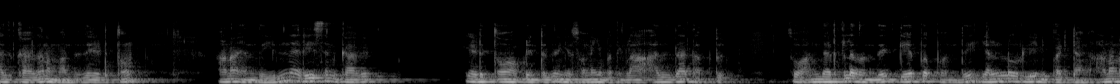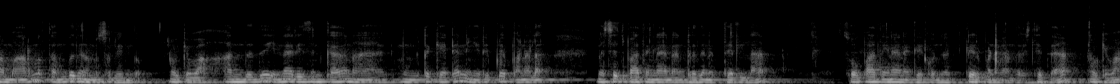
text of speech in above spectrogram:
அதுக்காக தான் நம்ம அந்த இதை எடுத்தோம். ஆனால் அந்த என்ன ரீசனுக்காக எடுத்தோம் அப்படின்றது நீங்கள் சொன்னீங்க பார்த்தீங்களா அதுதான் தப்பு. ஸோ அந்த இடத்துல வந்து கேப் அப் வந்து எழுநூறுலேயே நிப்பாட்டிட்டாங்க. ஆனால் நம்ம அறநூற்றம்பது நம்ம சொல்லியிருந்தோம். ஓகேவா அந்த இது என்ன ரீசனுக்காக நான் உங்கள்கிட்ட கேட்டேன். நீங்கள் ரிப்ளை பண்ணலை. மெசேஜ் பார்த்தீங்களா என்னன்றது எனக்கு தெரில ஸோ பார்த்தீங்கன்னா எனக்கு கொஞ்சம் க்ளியர் பண்ணுங்கள் அந்த விஷயத்த. ஓகேவா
